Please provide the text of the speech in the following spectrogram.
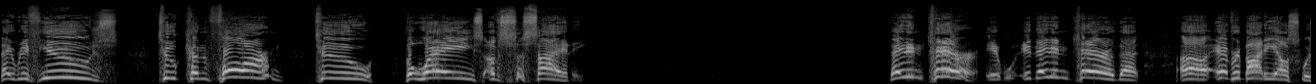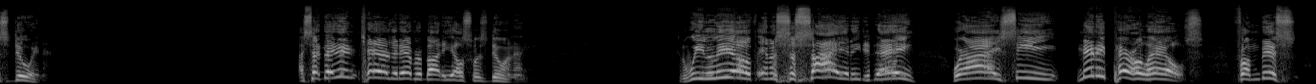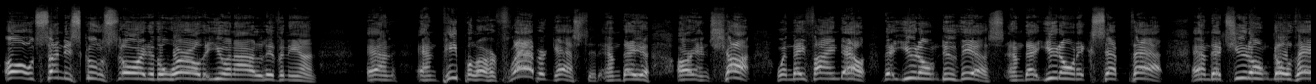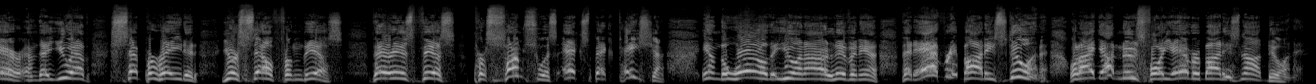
they refused to conform to the ways of society. They didn't care. It, they didn't care that uh, everybody else was doing it. I said they didn't care that everybody else was doing it. And we live in a society today where I see many parallels from this old Sunday school story to the world that you and I are living in and and people are flabbergasted and they are in shock when they find out that you don't do this and that you don't accept that and that you don't go there and that you have separated yourself from this. There is this presumptuous expectation in the world that you and I are living in that everybody's doing it. Well I got news for you. Everybody's not doing it.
